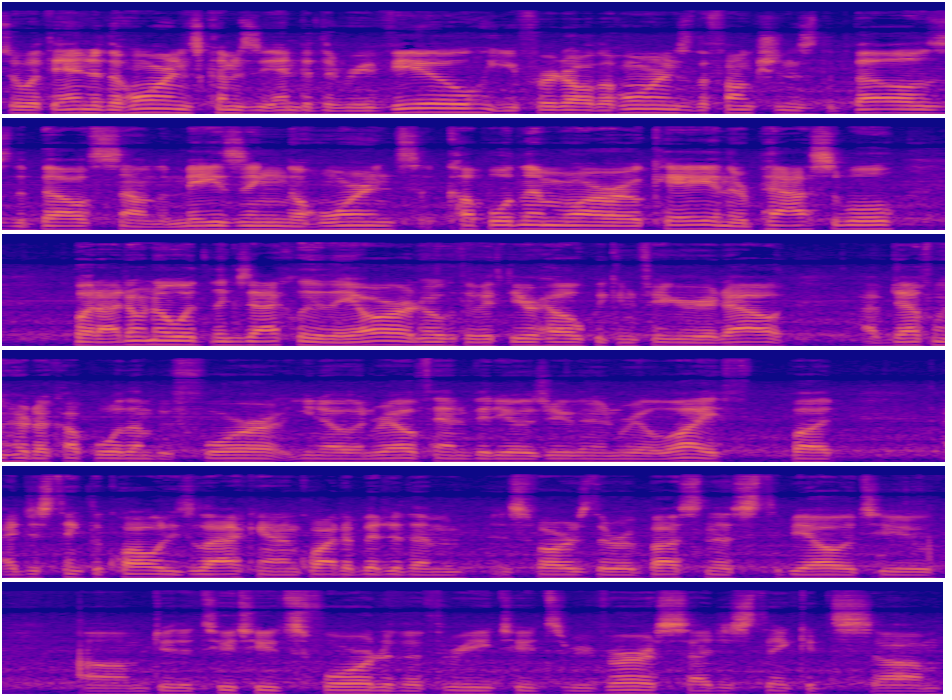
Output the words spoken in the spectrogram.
So with the end of the horns comes the end of the review. You've heard all the horns, the functions, the bells. The bells sound amazing. The horns, a couple of them are okay and they're passable, but I don't know what exactly they are and hopefully with your help we can figure it out. I've definitely heard a couple of them before, you know, in railfan videos or even in real life, but I just think the quality is lacking on quite a bit of them as far as the robustness to be able to um, do the two toots forward or the three toots reverse. I just think it's um,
